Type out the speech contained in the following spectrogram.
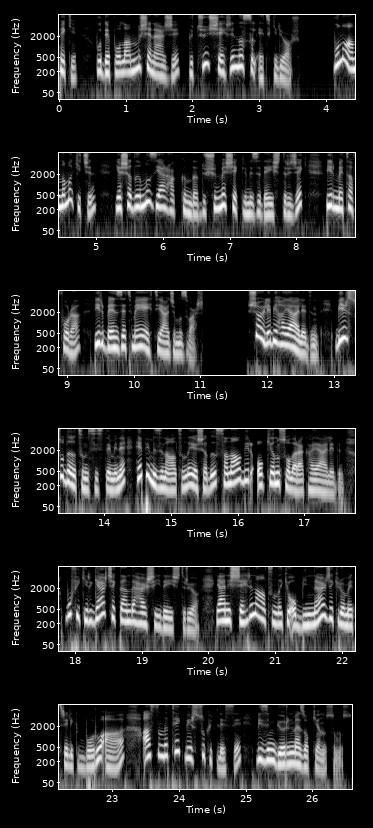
Peki, bu depolanmış enerji bütün şehri nasıl etkiliyor? Bunu anlamak için yaşadığımız yer hakkında düşünme şeklimizi değiştirecek bir metafora, bir benzetmeye ihtiyacımız var. Şöyle bir hayal edin. Bir su dağıtım sistemini hepimizin altında yaşadığı sanal bir okyanus olarak hayal edin. Bu fikir gerçekten de her şeyi değiştiriyor. Yani şehrin altındaki o binlerce kilometrelik boru ağı aslında tek bir su kütlesi, bizim görünmez okyanusumuz.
